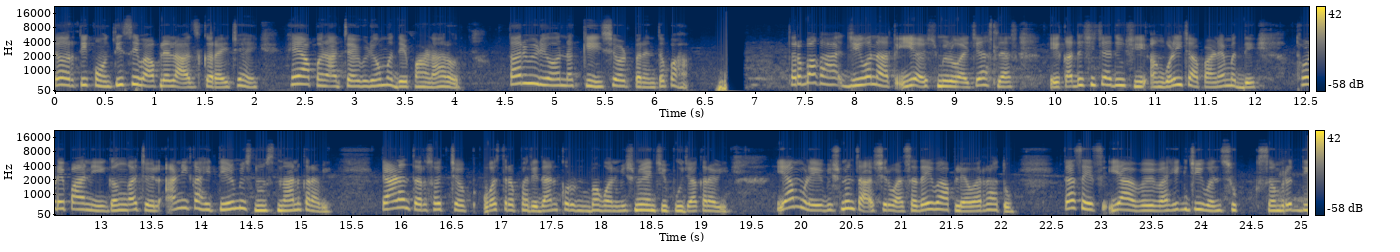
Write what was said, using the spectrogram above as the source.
तर ती कोणती सेवा आपल्याला आज करायची आहे हे आपण आजच्या व्हिडिओमध्ये पाहणार आहोत. तर व्हिडिओ नक्की शेवटपर्यंत पहा. तर बघा जीवनात यश मिळवायचे असल्यास एकादशीच्या दिवशी आंघोळीच्या पाण्यामध्ये थोडे पाणी गंगाजल आणि काही तीळ मिसळून स्नान करावे. त्यानंतर स्वच्छ वस्त्र परिधान करून भगवान विष्णू यांची पूजा करावी. यामुळे विष्णूंचा आशीर्वाद सदैव आपल्यावर राहतो. तसेच या वैवाहिक जीवन सुख समृद्धी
